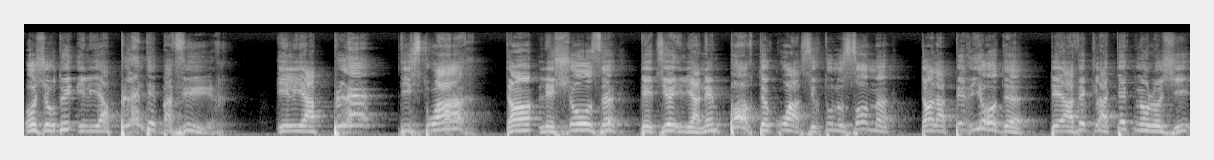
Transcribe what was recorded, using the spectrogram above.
aujourd'hui il y a plein de bavures. Il y a plein d'histoires dans les choses de Dieu. Il y a n'importe quoi. Surtout nous sommes dans la période de, avec la technologie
